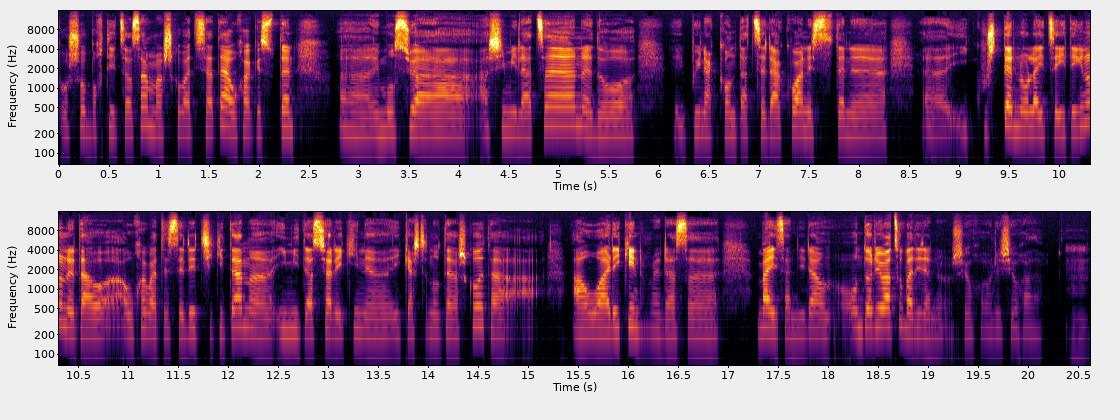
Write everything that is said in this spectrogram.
oso bortitza zen, masko bat izatea, aurrak ez zuten uh, emozioa asimilatzen, edo ipuinak kontatzerakoan ez zuten uh, ikusten nola hitz egiten eta aurrak bat ez ere txikitan uh, imitazioarekin uh, ikasten dute asko, eta hauarekin, beraz, uh, bai izan dira, ondorio batzuk bat dira, hori da. Hmm.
